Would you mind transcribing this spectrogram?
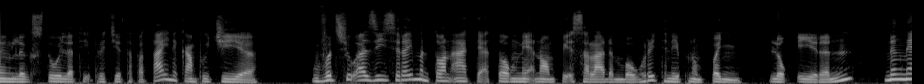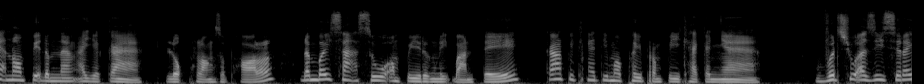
និងលើកស្ទួយលទ្ធិប្រជាធិបតេយ្យនៅកម្ពុជាវិទ្យុអាស៊ីសេរីមិនទាន់អាចតាក់ទងអ្នកនាំពាក្យសាលាដំបងរាជធានីភ្នំពេញលោកអ៊ីរិននិងអ្នកនាំពាក្យតំណាងអัยការលោកប្លង់សុផល ដើម្បីសាកសួរអំពីរឿងនេះបានទេ កាលពីថ្ងៃទី27ខែកញ្ញា វិទ្យុអាស៊ីសេរី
